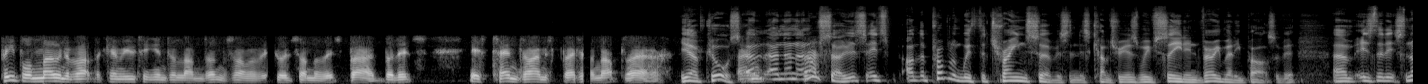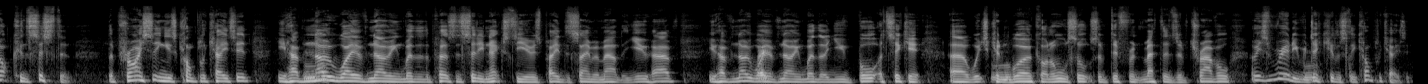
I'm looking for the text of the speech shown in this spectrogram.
people moan about the commuting into London. Some of it's good, some of it's bad, but it's it's ten times better than up there. Yeah, of course, Um, and, and, and also it's it's uh, the problem with the train service in this country, as we've seen in very many parts of it, um, is that it's not consistent. The pricing is complicated. You have no way of knowing whether the person sitting next to you has paid the same amount that you have. You have no way of knowing whether you've bought a ticket uh, which can work on all sorts of different methods of travel. I mean, it's really ridiculously complicated.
